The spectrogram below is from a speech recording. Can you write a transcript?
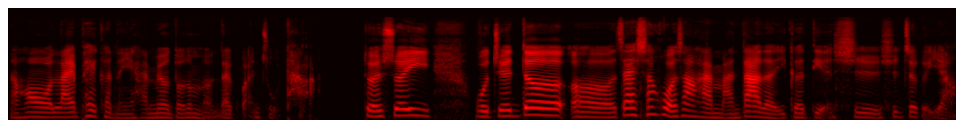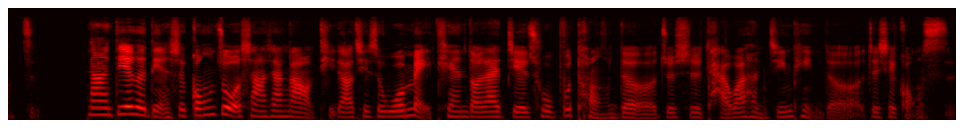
然后 Line Pay 可能也还没有都那么多人在关注它。对，所以我觉得，呃，在生活上还蛮大的一个点是是这个样子。那第二个点是工作上，像刚刚有提到，其实我每天都在接触不同的，就是台湾很精品的这些公司。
